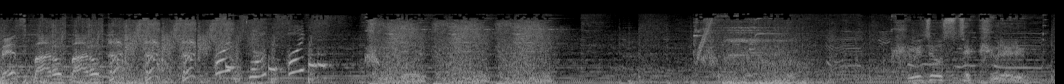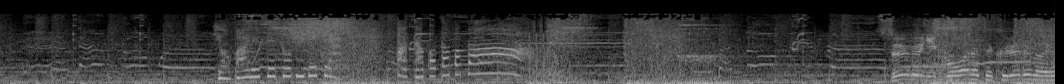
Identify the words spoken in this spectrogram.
ベスバロバロタッはいやはい駆除してくれる。呼ばれて飛び出てパタパタパタ。すぐに壊れてくれるなよ。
